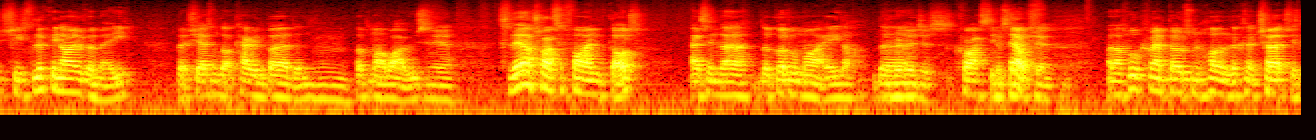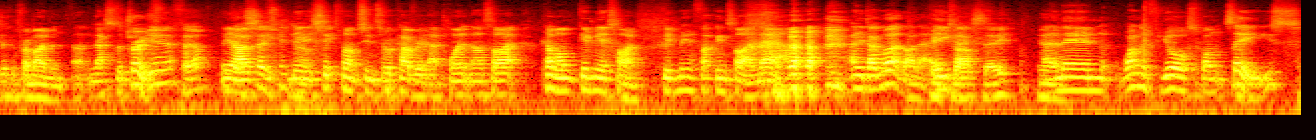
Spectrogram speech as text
she's looking over me, but she hasn't got to carry the burden Mm. of my woes. Yeah. So then I tried to find God, as in the the God Almighty, the, The, the religious. Christ Himself. depiction. And I was walking around Belgium and Holland looking at churches looking for a moment, uh, and that's the truth. Yeah, fair. Yeah, I was couldn't nearly you? six months into recovery at that point, and I was like, "Come on, give me a sign, give me a fucking sign now." and it don't work like that Big either. JC. Yeah. And then one of your sponsees,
